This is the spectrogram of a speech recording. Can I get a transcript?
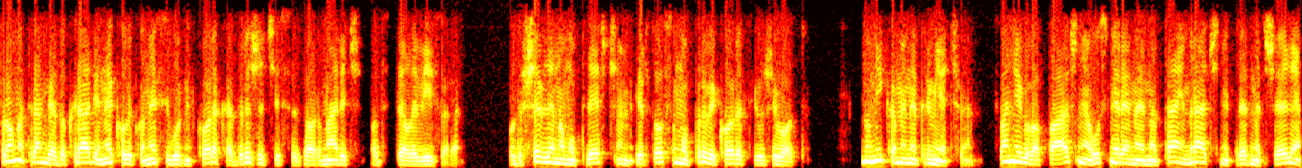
Promatram ga dok radi nekoliko nesigurnih koraka držeći se za ormarić od televizora. Oduševljeno mu plješćem jer to su mu prvi koraci u životu. No Mika me ne primjećuje. Sva njegova pažnja usmjerena je na taj mračni predmet želje,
